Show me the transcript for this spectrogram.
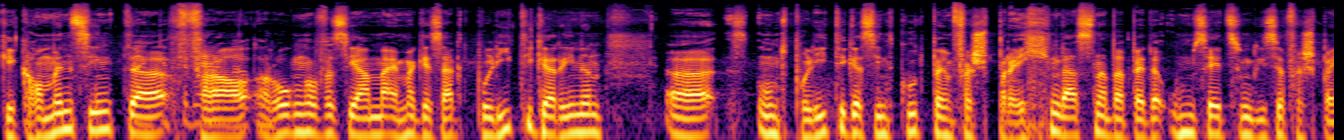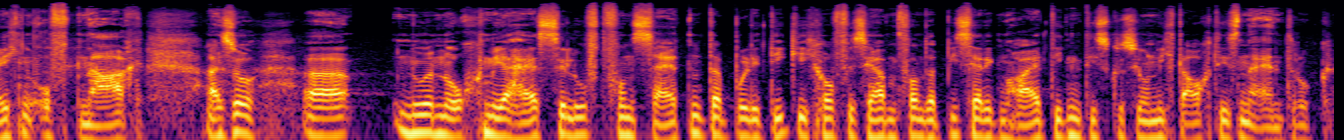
gekommen sind. Äh, Frau Rogenhofer, Sie haben einmal gesagt, Politikerinnen äh, und Politiker sind gut beim Versprechen lassen, aber bei der Umsetzung dieser Versprechen oft nach. Also äh, nur noch mehr heiße Luft von Seiten der Politik. Ich hoffe, Sie haben von der bisherigen heutigen Diskussion nicht auch diesen Eindruck.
